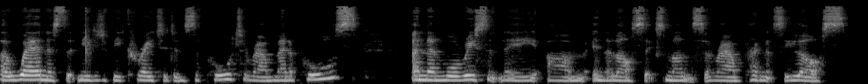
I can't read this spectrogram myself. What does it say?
awareness that needed to be created and support around menopause. And then more recently, um, in the last six months, around pregnancy loss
